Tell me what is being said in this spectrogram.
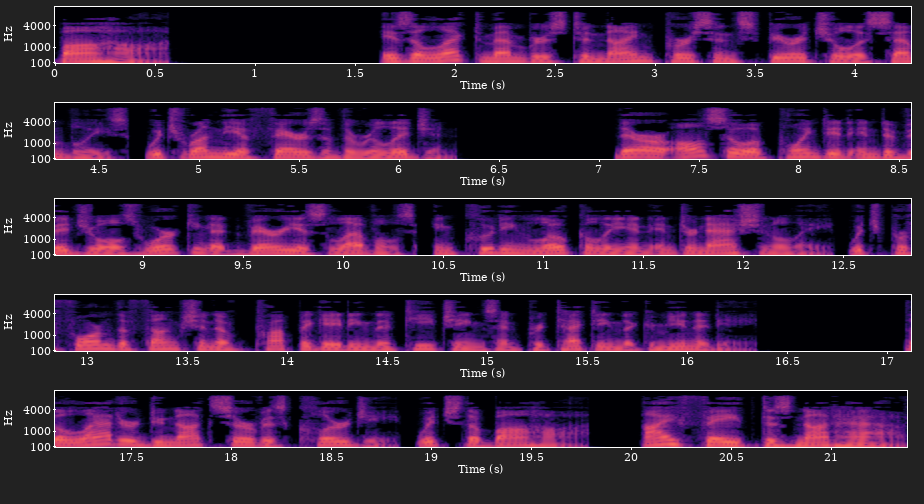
Baha is elect members to nine person spiritual assemblies, which run the affairs of the religion. There are also appointed individuals working at various levels, including locally and internationally, which perform the function of propagating the teachings and protecting the community. The latter do not serve as clergy, which the Bahá'í faith does not have.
